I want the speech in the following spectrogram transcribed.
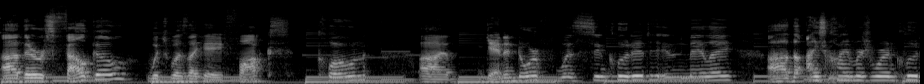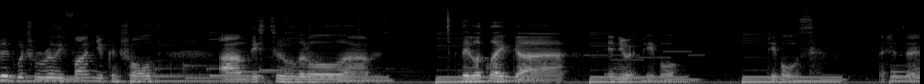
uh, there was Falco, which was like a fox clone. Uh, Ganondorf was included in Melee. Uh, the Ice Climbers were included, which were really fun. You controlled um, these two little. Um, they look like uh, Inuit people. Peoples, I should say.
